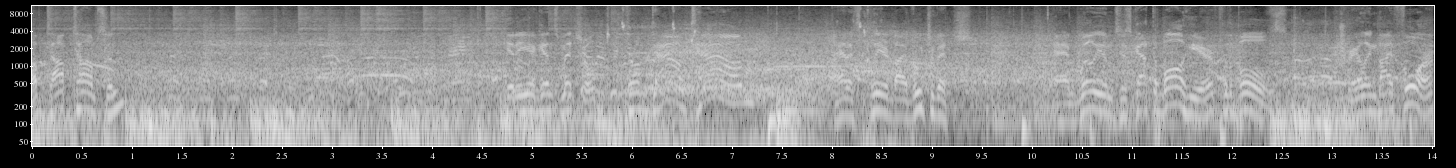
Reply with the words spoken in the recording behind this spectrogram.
Up top, Thompson. Giddey against Mitchell. From downtown. And it's cleared by Vucevic. And Williams has got the ball here for the Bulls. Trailing by four.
